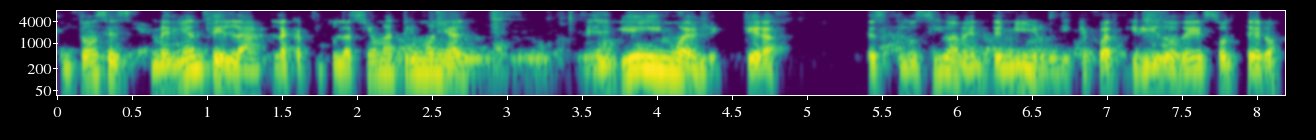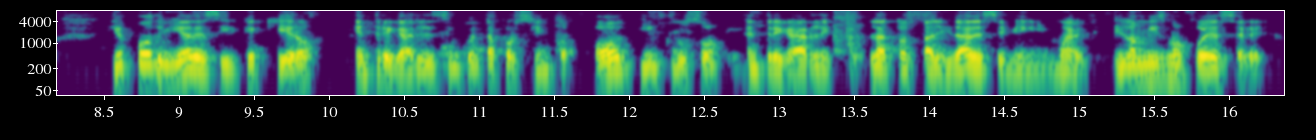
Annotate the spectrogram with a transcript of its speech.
Entonces, mediante la, capitulación matrimonial, el bien inmueble, que era exclusivamente mío y que fue adquirido de soltero, yo podría decir que quiero entregarle el 50% o incluso entregarle la totalidad de ese bien inmueble. Y lo mismo puede ser ella.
